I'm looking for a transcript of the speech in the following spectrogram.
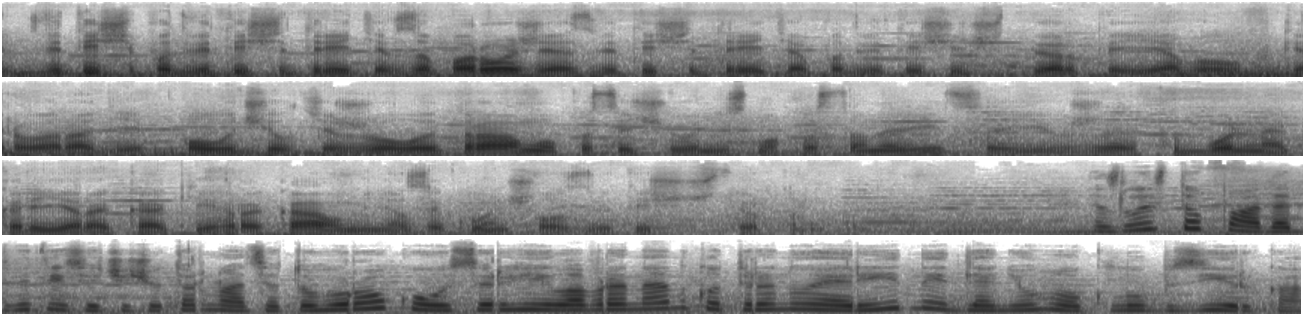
2000 по 2003 в Запорожье, а с 2003 по 2004 я был в Кировограде. Получил тяжелую травму, после чего не смог восстановиться. И уже футбольная карьера как игрока у меня закончилась в 2004 году. З листопада 2014 року Сергій Лаврененко тренує рідний для нього клуб Зірка.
